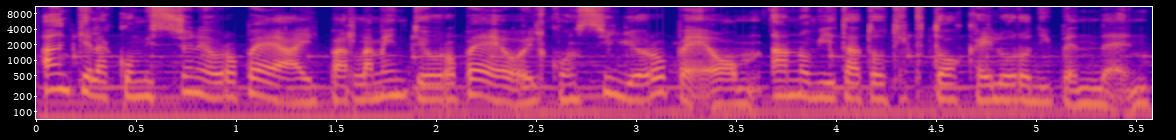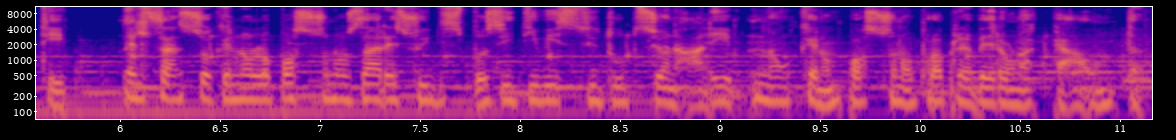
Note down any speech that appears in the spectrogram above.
Anche la Commissione europea, il Parlamento europeo e il Consiglio europeo hanno vietato TikTok ai loro dipendenti, nel senso che non lo possono usare sui dispositivi istituzionali, nonché non possono proprio avere un account.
